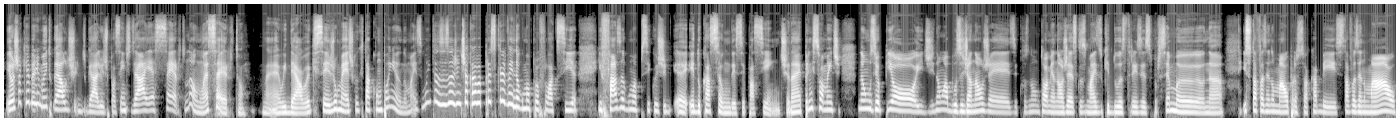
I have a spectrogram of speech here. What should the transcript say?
eu já quebrei muito galho de, galho de paciente ah, é certo. Não, não é certo. Né? O ideal é que seja o médico que está acompanhando. Mas muitas vezes a gente acaba prescrevendo alguma profilaxia e faz alguma psicoeducação desse paciente, né? Principalmente não use opioide, não abuse de analgésicos, não tome analgésicos mais do que duas, três vezes por semana. Isso está fazendo mal para sua cabeça, está fazendo mal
